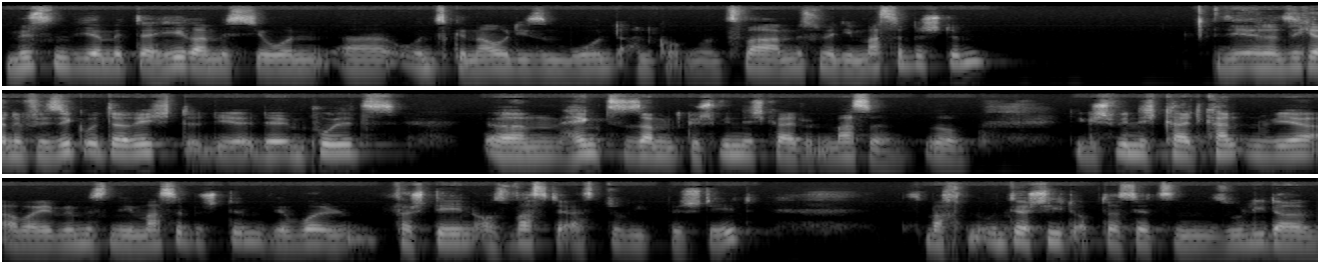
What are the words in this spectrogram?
müssen wir mit der Hera-Mission äh, uns genau diesen Mond angucken. Und zwar müssen wir die Masse bestimmen. Sie erinnern sich an den Physikunterricht. Die, der Impuls ähm, hängt zusammen mit Geschwindigkeit und Masse. So. Die Geschwindigkeit kannten wir, aber wir müssen die Masse bestimmen. Wir wollen verstehen, aus was der Asteroid besteht. Es macht einen Unterschied, ob das jetzt ein solider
